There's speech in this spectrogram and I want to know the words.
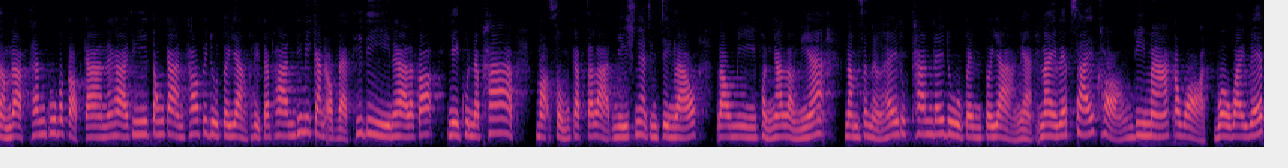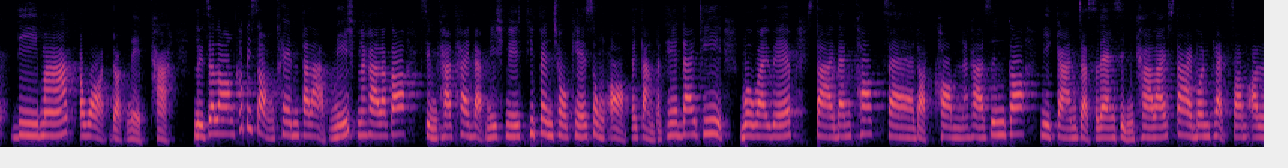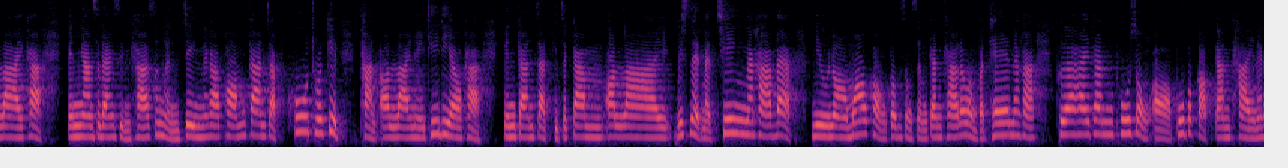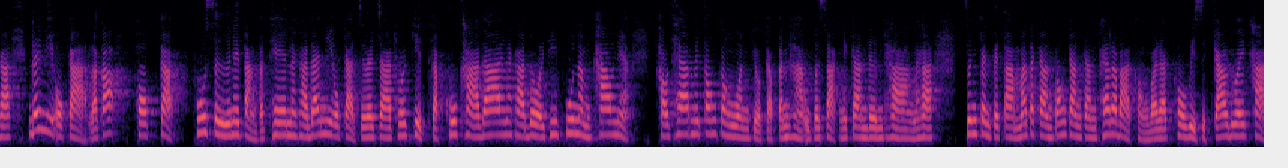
สำหรับท่านผู้ประกอบการนะคะ ที่ต้องการเข้าไปดูตัวอย่างผลิตภัณฑ์ที่มีการออกแบบที่ดีนะคะแล้วก็มีคุณภาพเหมาะสมกับตลาดนิชเนี่ยจริง ๆ แล้ว เรามีผลงานเหล่านี้นำเสนอให้ทุกท่านได้ดูเป็นตัวอย่างเนี่ยในเว็บไซต์ของ DMark Award w w w d m a r k a w a r d n e t ค่ะ หรือจะลองเข้าไปส่องเทรนตลาดนิชนะคะ แล้วก็สินค้าไทยแบบ niche niche ที่เป็น showcase ส่งออกไปต่างประเทศได้ที่ www stylebangkokfair.com นะคะ ซึ่งก็มีการจัดแสดงสินค้าไลฟ์สไตล์บนแพลตฟอร์มออนไลน์ค่ะ เป็นงานแสดงสินค้าเสมือนจริงนะคะ พร้อมการจับคู่ธุรกิจผ่านออนไลน์ในที่เดียวค่ะ เป็นการจัดกิจกรรมออนไลน์ business matching นะคะ แบบ new normal ของกรมส่งเสริมการค้าระหว่างประเทศนะคะ เพื่อให้ท่านผู้ส่งออกผู้ประกอบการไทยนะคะ ได้มีโอกาสแล้วก็พบกับผู้ซื้อในต่างประเทศนะคะ ได้มีโอกาสเจรจาธุรกิจกับคู่ค้าได้นะคะ โดยที่ผู้นำเข้าเนี่ยเขาแทบไม่ต้องกังวลเกี่ยวกับปัญหาอุปสรรคในการเดินทางนะคะ ซึ่งเป็นไปตามมาตรการป้องกันการแพร่ระบาดของไวรัสโควิด -19 ด้วยค่ะ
